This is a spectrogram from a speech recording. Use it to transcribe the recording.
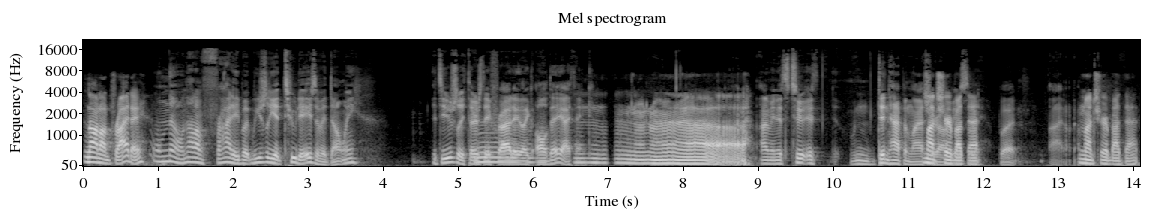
Not on Friday. Well, no, not on Friday, but we usually get 2 days of it, don't we? It's usually Thursday, Friday, like all day. I think. Uh, I mean, it's too. It didn't happen last Not year. Not sure about that. but I don't I'm not sure about that.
